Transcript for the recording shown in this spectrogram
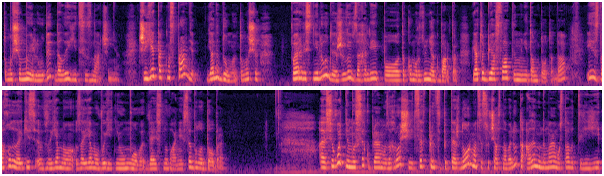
Тому що ми, люди, дали їй це значення. Чи є так насправді? Я не думаю, тому що первісні люди жили взагалі по такому розумінню, як бартер. Я тобі осла, ти мені там то-то. Да? І знаходили якісь взаємно, взаємовигідні умови для існування, і все було добре. Е, Сьогодні ми все купуємо за гроші, і це, в принципі, теж норма, це сучасна валюта, але ми не маємо ставити її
